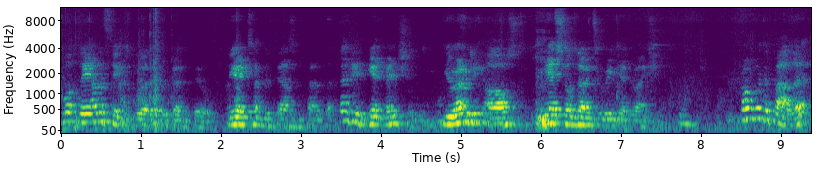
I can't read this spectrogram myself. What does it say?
what the other things were they were going to build. The £800,000, that didn't get mentioned. You're only asked yes or no to regeneration. The problem with the ballot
